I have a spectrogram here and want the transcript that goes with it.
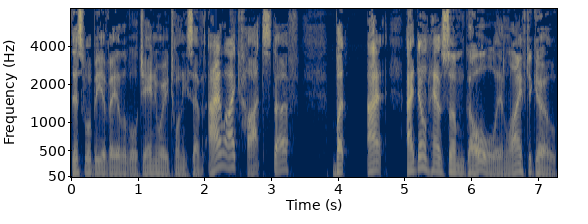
This will be available January 27th. I like hot stuff, but I I don't have some goal in life to go.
